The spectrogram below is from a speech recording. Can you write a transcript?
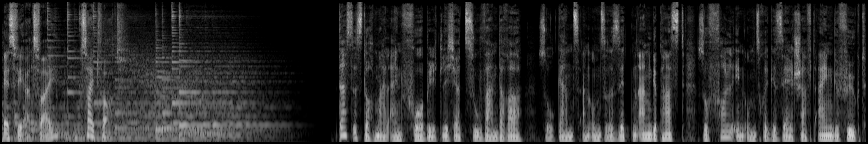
SWA 2 Zeitwort Das ist doch mal ein vorbildlicher Zuwanderer, so ganz an unsere Sitten angepasst, so voll in unsere Gesellschaft eingefügt,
